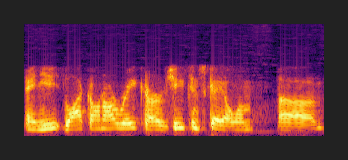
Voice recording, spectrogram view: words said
and you like on our recurves, you can scale them. Um,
